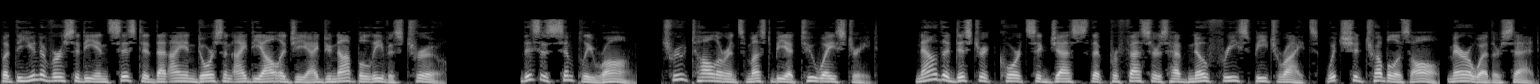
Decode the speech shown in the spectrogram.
But the university insisted that I endorse an ideology I do not believe is true. This is simply wrong. True tolerance must be a two-way street. Now the district court suggests that professors have no free speech rights, which should trouble us all, Meriwether said.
